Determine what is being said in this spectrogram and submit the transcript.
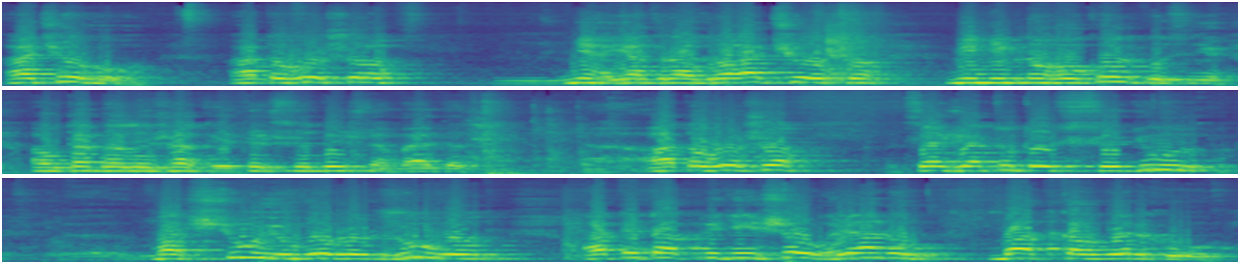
А чого? А того, що ні, я зразу, а чого, що мені многокорпусні, а в тебе лежаки, ти ж сидиш там, этот, а того, що це ж я тут ось сидю, мащую, ворожу, от, а ти так підійшов, глянув, матка вверху.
